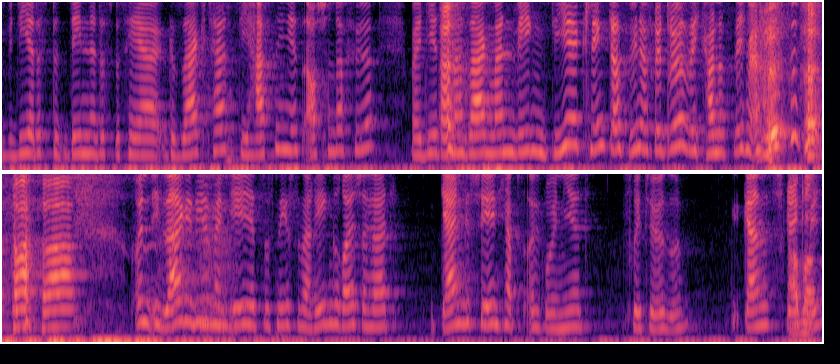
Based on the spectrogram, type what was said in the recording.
die er das, denen er das bisher gesagt hat, die hassen ihn jetzt auch schon dafür, weil die jetzt immer sagen, Mann, wegen dir klingt das wie eine Fritteuse, ich kann es nicht mehr hören. Und ich sage dir, wenn ihr jetzt das nächste Mal Regengeräusche hört, gern geschehen, ich habe es euch ruiniert, Fritteuse. Ganz schrecklich.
